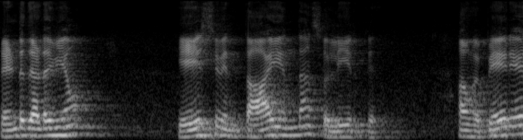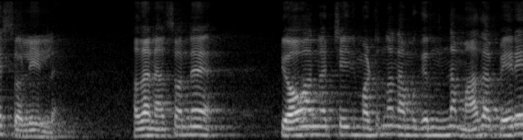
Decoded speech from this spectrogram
ரெண்டு தடவையும் இயேசுவின் தாயின்னு தான் சொல்லியிருக்கு. அவங்க பேரே சொல்லிடல அதான் நான் சொன்னேன் யோவான் செய்தி மட்டும்தான் நமக்கு இருந்தால் மாதா பேரே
